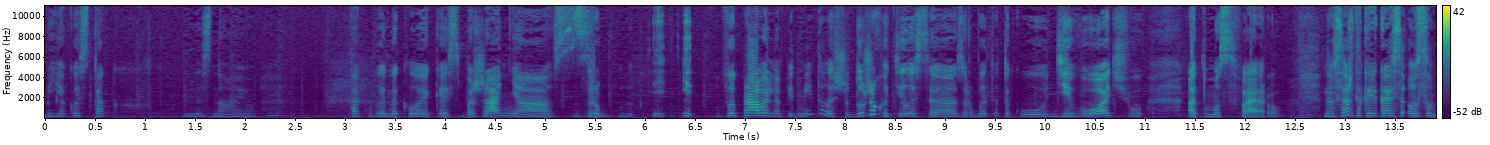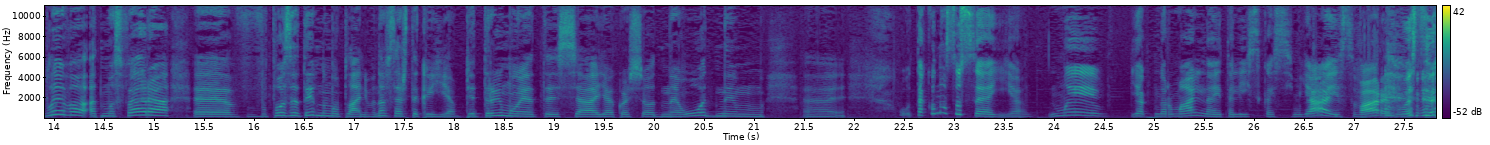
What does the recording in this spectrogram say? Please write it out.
якось так не знаю. Так виникло якесь бажання зроб... і, і ви правильно підмітили, що дуже хотілося зробити таку дівочу атмосферу. Ну, все ж таки, якась особлива атмосфера е, в позитивному плані. Вона все ж таки є. Підтримуєтеся якось одне одним. Е, Так у нас усе є. Ми як нормальна італійська сім'я, і сваримося,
